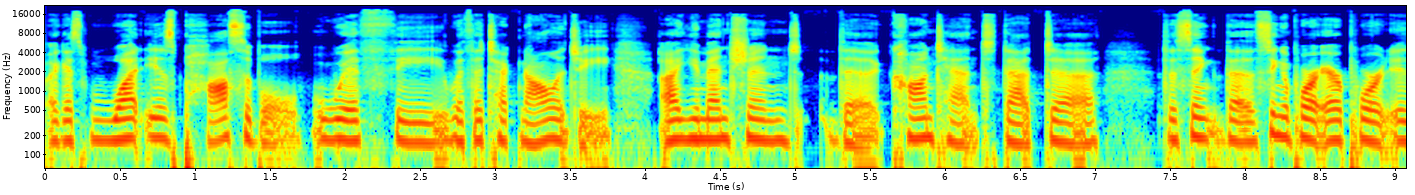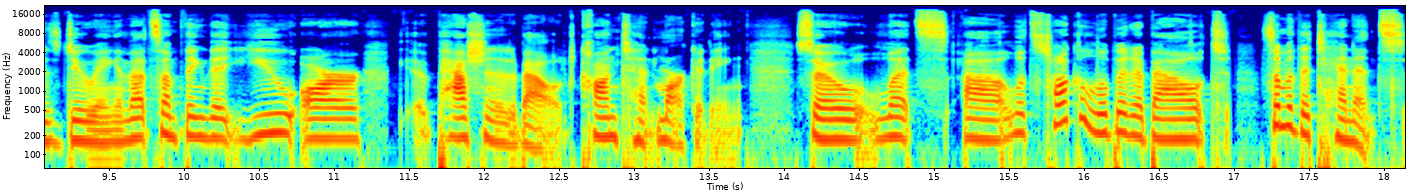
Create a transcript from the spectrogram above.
I guess what is possible with the with the technology. Uh, you mentioned the content that uh, the Sing- the Singapore airport is doing, and that's something that you are passionate about content marketing. So let's uh, let's talk a little bit about some of the tenets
